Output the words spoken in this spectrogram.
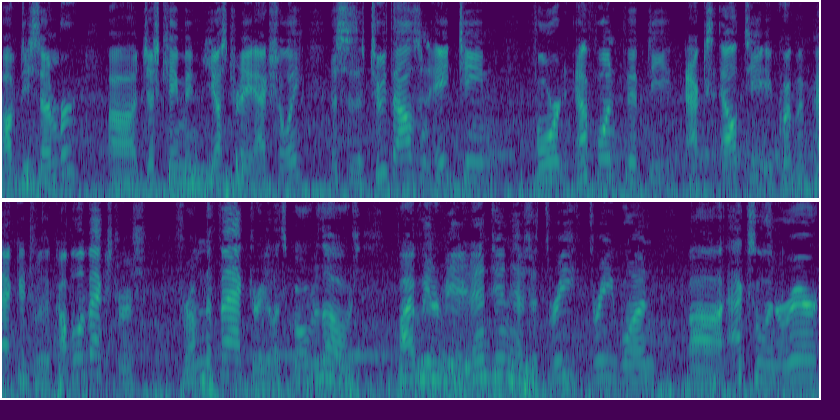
of December. Uh, just came in yesterday, actually. This is a 2018 Ford F-150 XLT equipment package with a couple of extras from the factory. Let's go over those. 5 liter V8 engine, has a 331 uh, axle in the rear,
